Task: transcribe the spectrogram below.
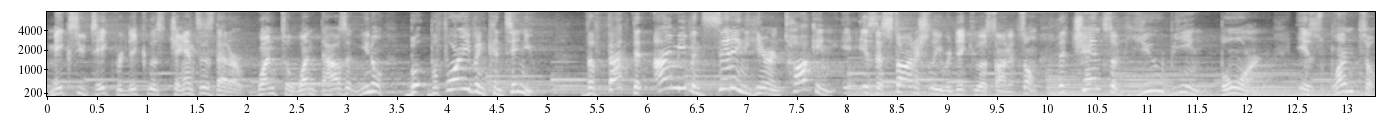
makes you take ridiculous chances that are 1 to 1,000. You know, but before I even continue, the fact that I'm even sitting here and talking is astonishingly ridiculous on its own. The chance of you being born is 1 to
